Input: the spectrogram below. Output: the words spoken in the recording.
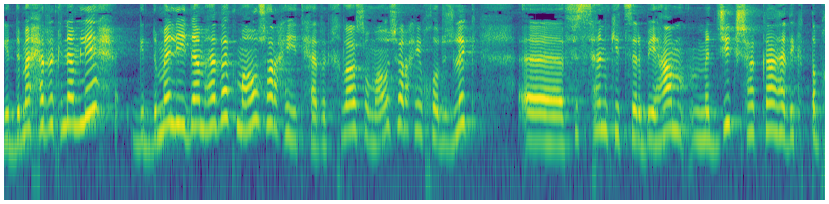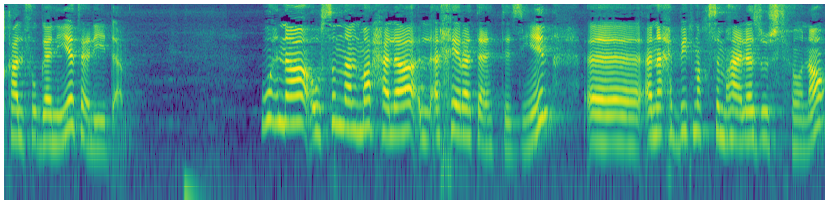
قد ما حركنا مليح قد ما ليدام هذاك ماهوش راح يتحرك خلاص وماهوش راح يخرج لك. آه في الصحن كي تسربيها ما تجيكش هكا هذيك الطبقة الفوقانية تاع ليدام وهنا وصلنا للمرحلة الأخيرة تاع التزيين. آه أنا حبيت نقسمها على زوج صحونة.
